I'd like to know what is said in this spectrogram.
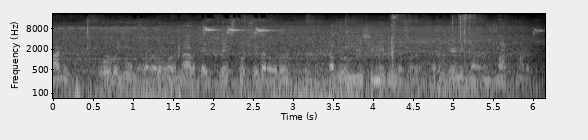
ಮಾಡಿ ನಾಲ್ಕೈದು ಪ್ಲೇಸ್ ತೋರಿಸಿದ್ದಾರೆ ಅವರು. ಅದು ಮಿಷಿನ್ ಇರಲಿಲ್ಲ ಸರ್ ಹೇಳಿ ನಾವು ಮಾತು ಮಾಡೋದು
